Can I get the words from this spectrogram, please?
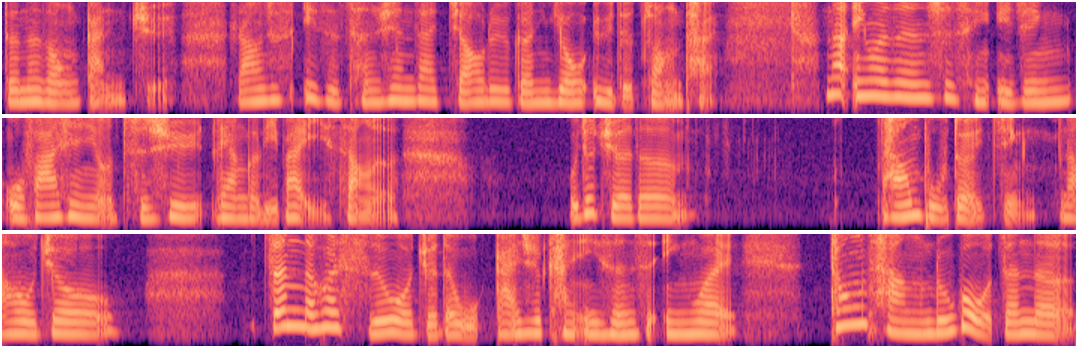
的那种感觉，然后就是一直呈现在焦虑跟忧郁的状态。那因为这件事情已经我发现有持续两个礼拜以上了，我就觉得。好像不对劲，然后就真的会使我觉得我该去看医生，是因为通常如果我真的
